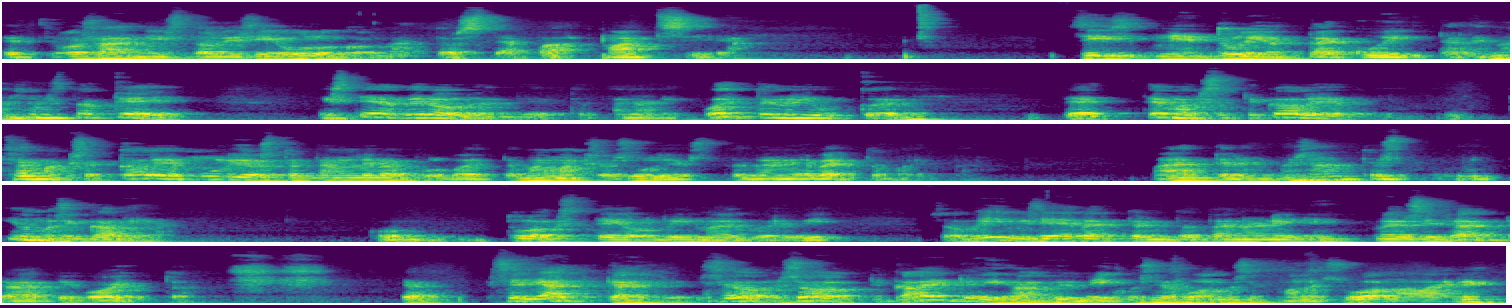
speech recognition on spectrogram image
Et osa niistä oli siinä ulkona sitä matsia. Siis ne tuli ottaa kuittaille. Mä sanoin, että okei, okay, ja sitten että no niin, voitte Jukko, te, te maksatte kalja, sä maksat kaljan muljosta tänne Liverpool voittaa, mä maksan suljosta tänne Everton voittaa. Mä ajattelin, että mä saan tuosta ilmaisen kalja, kun tulokset ei ollut viime aikoina hyvin. Se on viimeisen Evertonin tota, no niin, Merseyside voitto. Ja se jätkä, se, se otti kaiken ihan hyvin, kun se huomasi, että mä olen suomalainen.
